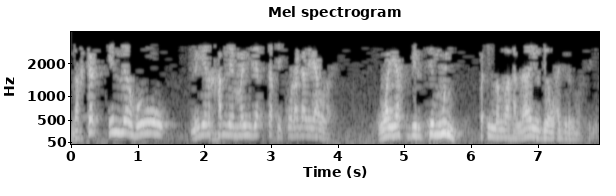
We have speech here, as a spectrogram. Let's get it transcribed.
ndax kat innahu na ngeen xam ne man yattaqi ku ragal yàlla wa yasbir te muñ fa inna allaha la yudiu ajra al muhsinin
